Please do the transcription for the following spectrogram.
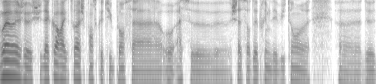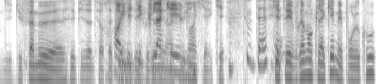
Ouais, ouais, je, suis d'accord avec toi. Je pense que tu penses à, à ce chasseur de primes débutant de, du, fameux épisode sur Tatooine. Oh, il était claqué, qui, qui, Tout à fait. qui était vraiment claqué, mais pour le coup,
